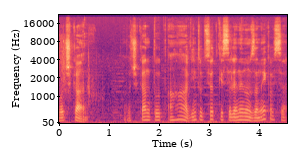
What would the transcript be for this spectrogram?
Вочкан? Вочкан тут. Ага, він тут все-таки селянином заникався.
